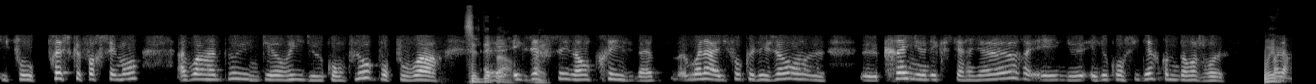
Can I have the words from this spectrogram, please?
il faut presque forcément avoir un peu une théorie de complot pour pouvoir euh, exercer l'emprise. Ben, voilà, il faut que les gens euh, euh, craignent l'extérieur et le, et le considèrent comme dangereux. voilà,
